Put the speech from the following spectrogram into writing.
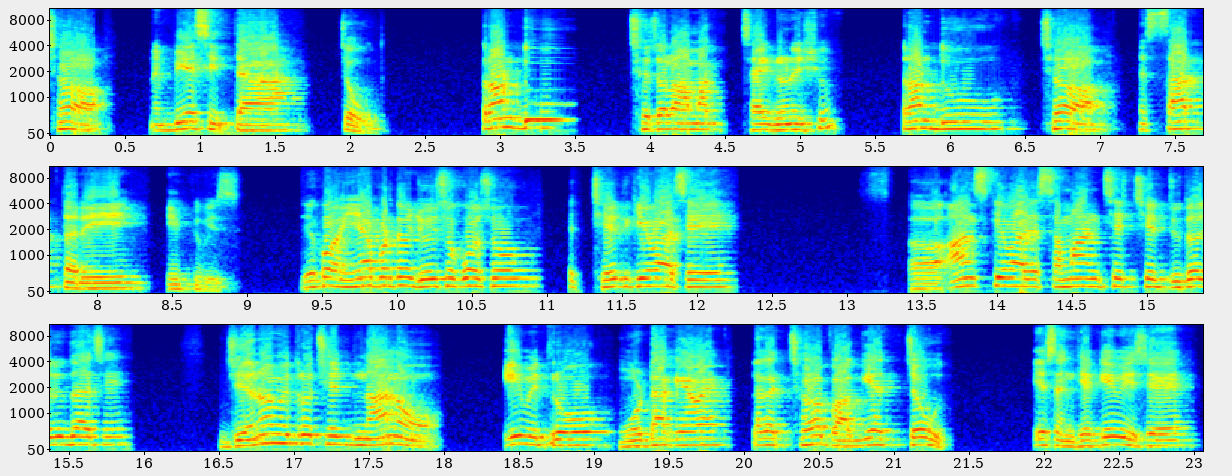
છ ને બે સિત્તા ચૌદ. ત્રણ દુ છ. ચલો આમાં સાઈડ ગણીશું. ત્રણ દુ છ ને સાત તરે એકવીસ. દેખો, અહીંયા પણ તમે જોઈ શકો છો કે છેદ કેવા છે? અંશ કેવા છે? સમાન છે, છેદ જુદા જુદા છે. જેનો મિત્રો છેદ નાનો એ મિત્રો મોટા કહેવાય એટલે કે છ ભાગ્યા ચૌદ. એ સંખ્યા કેવી છે?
